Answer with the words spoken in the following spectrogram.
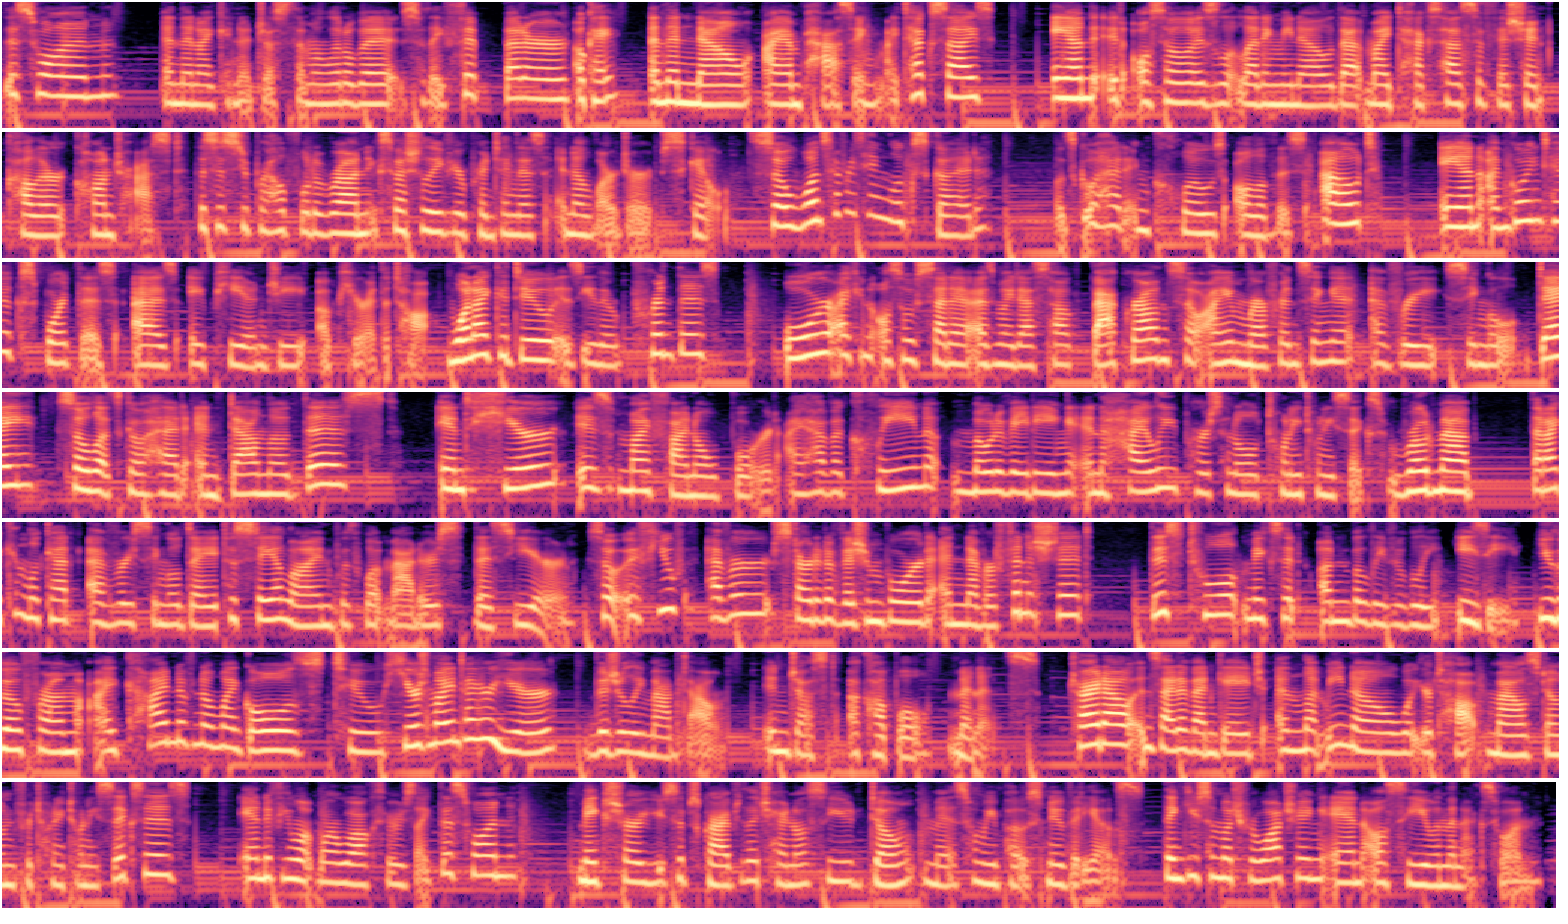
this one. And then I can adjust them a little bit so they fit better. Okay, and then now I am passing my text size and it also is letting me know that my text has sufficient color contrast. This is super helpful to run, especially if you're printing this in a larger scale. So once everything looks good, let's go ahead and close all of this out. And I'm going to export this as a PNG up here at the top. What I could do is either print this or I can also set it as my desktop background so I am referencing it every single day. So let's go ahead and download this. And here is my final board. I have a clean, motivating, and highly personal 2026 roadmap that I can look at every single day to stay aligned with what matters this year. So if you've ever started a vision board and never finished it, this tool makes it unbelievably easy. You go from I kind of know my goals to here's my entire year visually mapped out in just a couple minutes. Try it out inside of Venngage and let me know what your top milestone for 2026 is and if you want more walkthroughs like this one, make sure you subscribe to the channel so you don't miss when we post new videos. Thank you so much for watching, and I'll see you in the next one.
